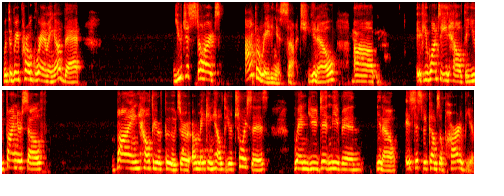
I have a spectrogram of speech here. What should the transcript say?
with the reprogramming of that, you just start operating as such, you know. Um, if you want to eat healthy, you find yourself buying healthier foods or, or making healthier choices when you didn't even, you know, it just becomes a part of you.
